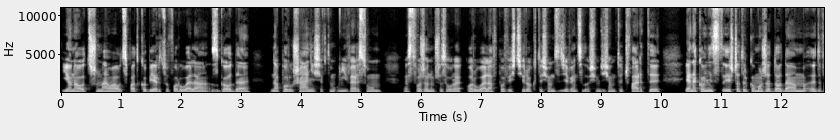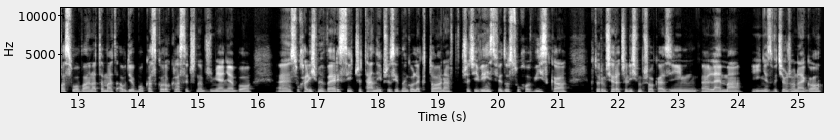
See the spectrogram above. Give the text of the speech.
i ona otrzymała od spadkobierców Orwella zgodę na poruszanie się w tym uniwersum stworzonym przez Orwella w powieści Rok 1984. Ja na koniec jeszcze tylko może dodam dwa słowa na temat audiobooka, skoro klasyczne brzmienie, bo e, słuchaliśmy wersji czytanej przez jednego lektora w przeciwieństwie do słuchowiska, którym się raczyliśmy przy okazji e, Lema i Niezwyciężonego.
